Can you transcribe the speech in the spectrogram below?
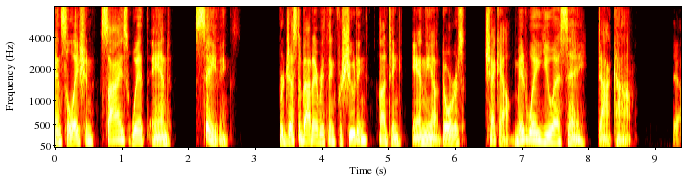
insulation, size, width, and savings. For just about everything for shooting, hunting, and the outdoors, check out midwayusa.com. Yeah.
